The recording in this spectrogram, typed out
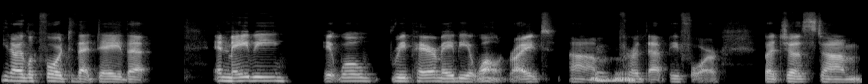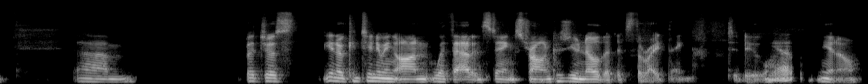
you know i look forward to that day that and maybe it will repair maybe it won't right? Um mm-hmm. heard that before. But just um um but just you know continuing on with that and staying strong because you know that it's the right thing to do yeah you know?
